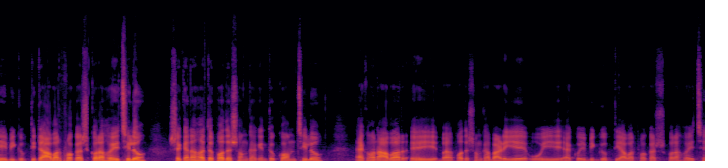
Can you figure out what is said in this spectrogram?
এই বিজ্ঞপ্তিটা আবার প্রকাশ করা হয়েছিল, সেখানে হয়তো পদের সংখ্যা কিন্তু কম ছিল। এখন আবার এই পদের সংখ্যা বাড়িয়ে ওই একই বিজ্ঞপ্তি আবার প্রকাশ করা হয়েছে।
